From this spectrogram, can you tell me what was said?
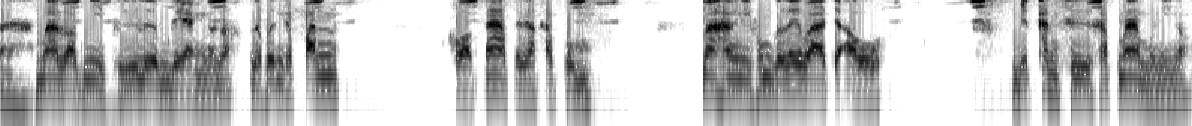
อ่ามารอบนี้พื้นเริ่มแดงแล้วเนาะแล้วเพิ่นกับปั้นขอบหน้าไปแล้วครับ ผม มาครั้งนี้ผมก็เลยว่าจะเอาเบ็ดขั้นซื้อครับมามือนี้เนาะ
